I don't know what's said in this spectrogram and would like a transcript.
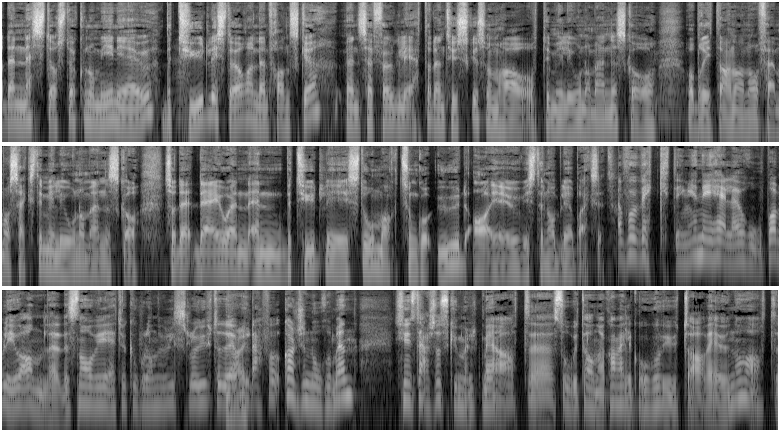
den nest største økonomien i EU. Betydelig større enn den franske, men selvfølgelig etter den tyske, som har 80 millioner mennesker, og, og britene har nå 65 millioner mennesker. Så det, det er jo en, en betydelig stormakt som går ut av EU hvis det nå blir brexit. Ja, for vektingen i hele Europa blir jo annerledes nå. Vi vet jo ikke hvordan det vil slå ut. og Det er vel derfor kanskje nordmenn syns det er så skummelt med at eh, Storbritannia kan velge å gå ut av EU nå. At,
